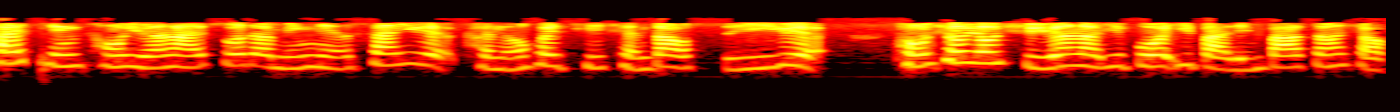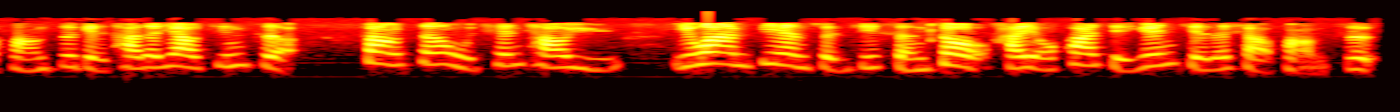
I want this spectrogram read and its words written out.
开庭从原来说的明年三月可能会提前到十一月。同修又许愿了一波一百零八张小房子给他的要经者，放生五千条鱼，一万遍准提神咒，还有化解冤结的小房子。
